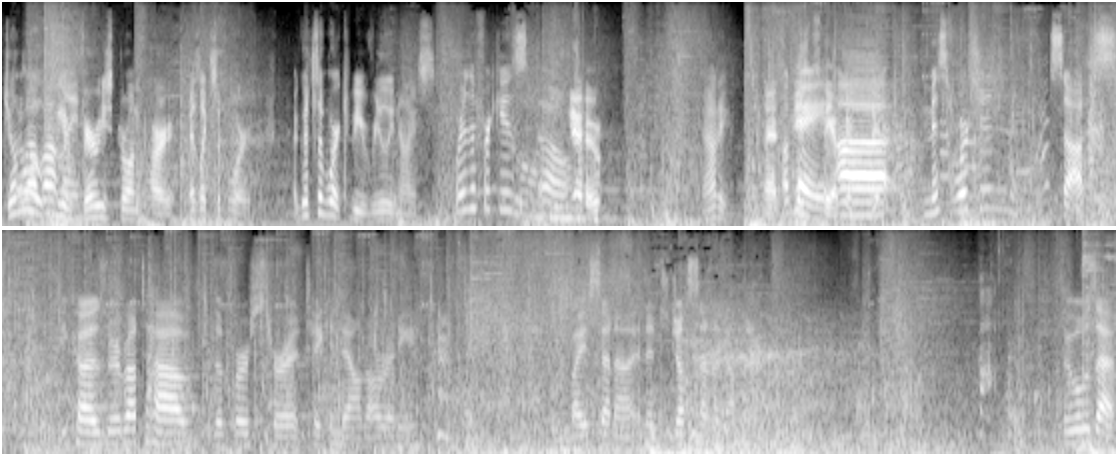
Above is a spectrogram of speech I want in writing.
jungle can be a very strong part as like support. A good support can be really nice. Where the frick is? Oh. No. Howdy. Uh, Okay. Uh, misfortune sucks because we're about to have the first turret taken down already by Senna, and it's just Senna down there. Wait, what was that?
